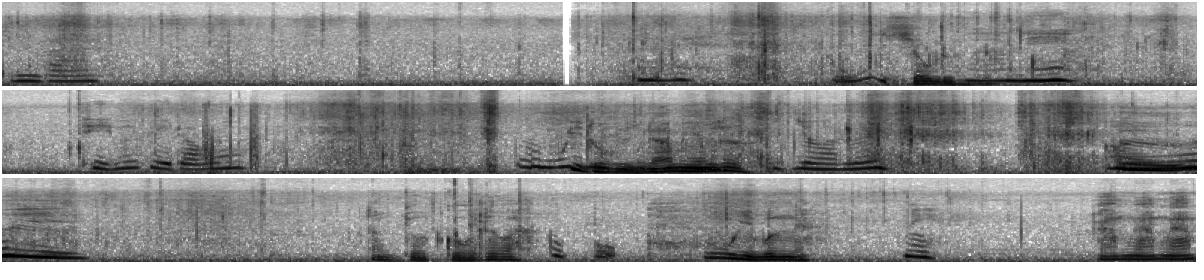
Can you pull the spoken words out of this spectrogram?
กินบานเขียวลืมงามแม่ผีไม่ผีดอกนึงอุ้ยดอกนี่งามยังเด้อสุดยอดเลย เอ้ยตั้งโจทย์โกรธเลยว่ะอุปุอุ้ยเบิ่งเนี่ยนี่งามงามงาม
